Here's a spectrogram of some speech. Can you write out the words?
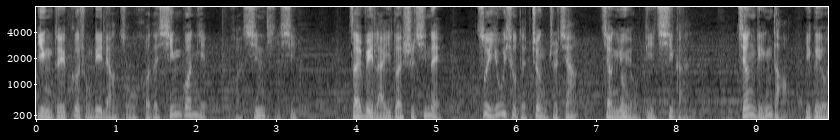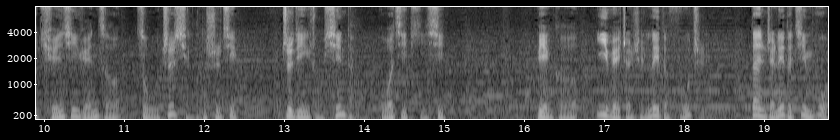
应对各种力量组合的新观念。新体系，在未来一段时期内，最优秀的政治家将拥有第七感，将领导一个由全新原则组织起来的世界，制定一种新的国际体系。变革意味着人类的福祉，但人类的进步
